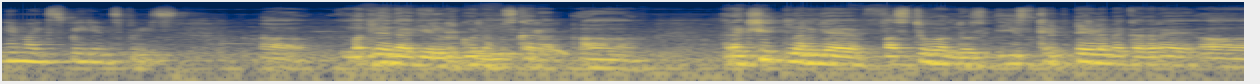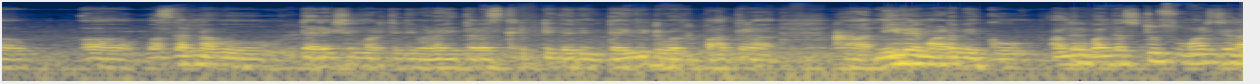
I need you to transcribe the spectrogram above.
ನಿಮ್ಮ ಎಕ್ಸ್ಪೀರಿಯನ್ಸ್ ಪ್ಲೀಸ್ ಮೊದಲನೇದಾಗಿ ಎಲ್ರಿಗೂ ನಮಸ್ಕಾರ. ಆ, ರಕ್ಷಿತ್ ನನಗೆ ಫಸ್ಟ್ ಒಂದು ಈ ಸ್ಕ್ರಿಪ್ಟ್ ಹೇಳಬೇಕಾದ್ರೆ ಹೊಸದಾಗಿ ನಾವು ಡೈರೆಕ್ಷನ್ ಮಾಡ್ತಿದ್ದೀವಣ ಈ ಥರ ಸ್ಕ್ರಿಪ್ಟ್ ಇದೆ ನೀವು ದಯವಿಟ್ಟು ಒಂದು ಪಾತ್ರ ನೀವೇ ಮಾಡಬೇಕು. ಅಂದರೆ ಒಂದಷ್ಟು ಸುಮಾರು ಜನ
